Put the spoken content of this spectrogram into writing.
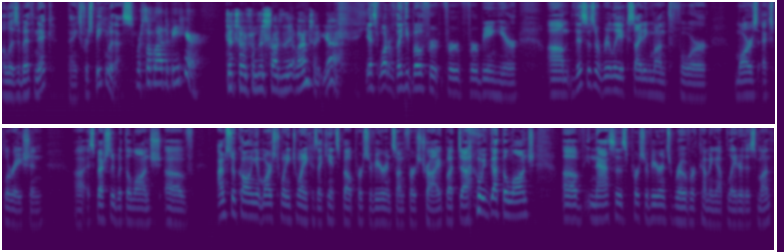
Elizabeth, Nick, thanks for speaking with us. We're so glad to be here. Ditto from this side of the Atlantic, yeah. Yes, wonderful. Thank you both for for for being here. Um, this is a really exciting month for Mars exploration, uh, especially with the launch of. I'm still calling it Mars 2020 because I can't spell perseverance on first try, but uh, we've got the launch of NASA's Perseverance rover coming up later this month.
